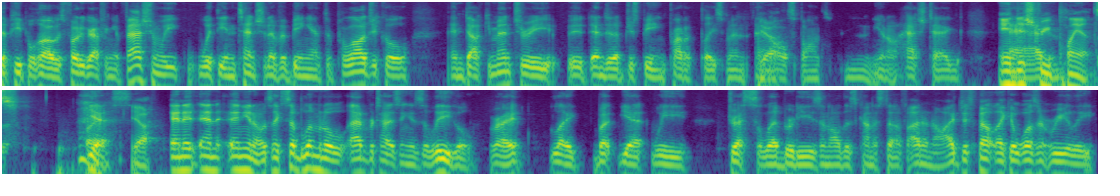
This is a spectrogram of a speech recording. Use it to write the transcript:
the people who i was photographing at fashion week with the intention of it being anthropological and documentary it ended up just being product placement and Yeah. all sponsored you know hashtag Industry and- plants. Right. yes Yeah. and it and and you know it's like subliminal advertising is illegal right like but yet we dress celebrities and all this kind of stuff. I don't know. I just felt like it wasn't really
